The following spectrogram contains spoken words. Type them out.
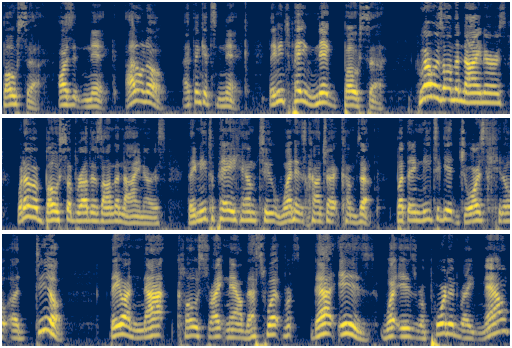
Bosa. Or is it Nick? I don't know. I think it's Nick. They need to pay Nick Bosa. Whoever's on the Niners, whatever Bosa brothers on the Niners, they need to pay him to when his contract comes up. But they need to get George Kittle a deal. They are not close right now. That's what that is what is reported right now.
